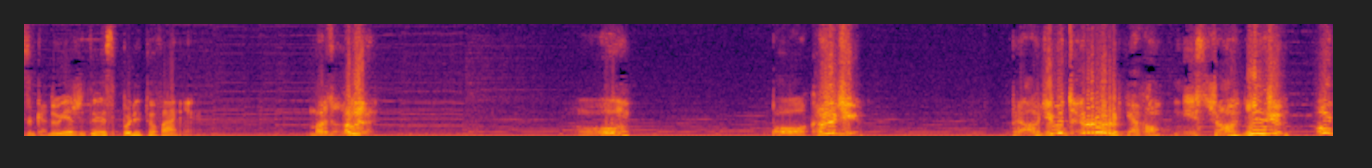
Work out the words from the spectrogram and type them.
Zgaduję, że to jest politowanie. Bardzo dobrze. O, pokażę ci. Prawdziwy terror jako mistrza ninja. Oj.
